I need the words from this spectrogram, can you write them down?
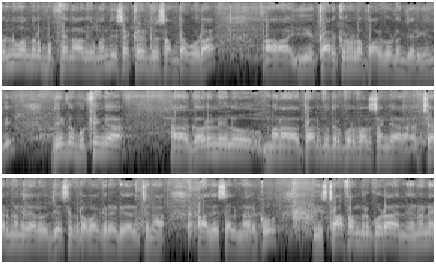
రెండు వందల ముప్పై నాలుగు మంది సెక్రటరీస్ అంతా కూడా ఈ కార్యక్రమంలో పాల్గొనడం జరిగింది. దీంట్లో ముఖ్యంగా గౌరవనీయులు మన తాడిపత్రి పురపాలక సంఘ చైర్మన్ గారు జేసీ ప్రభాకర్ రెడ్డి గారు ఇచ్చిన ఆదేశాల మేరకు ఈ స్టాఫ్ అందరూ కూడా నిన్ననే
